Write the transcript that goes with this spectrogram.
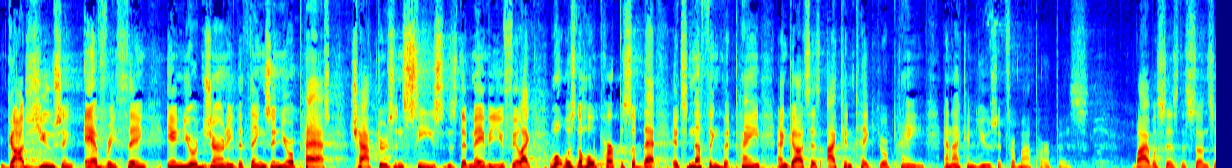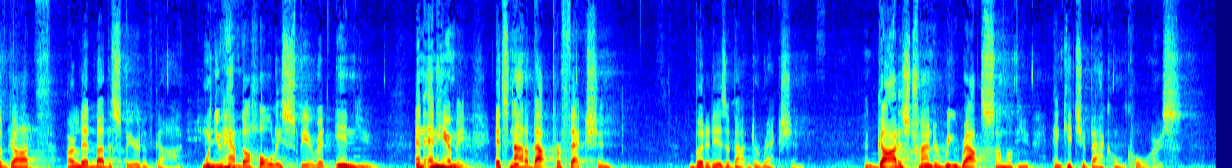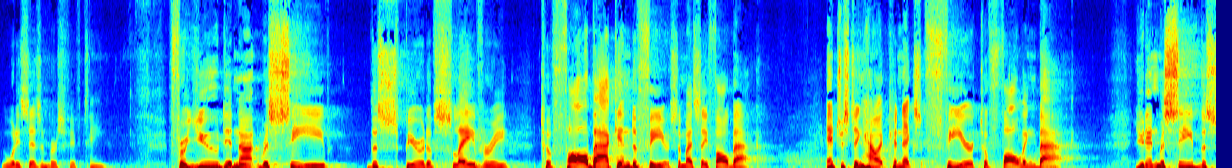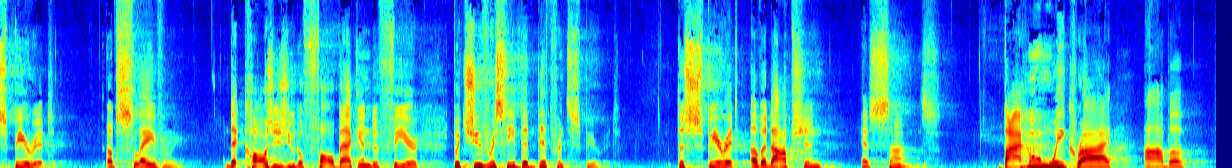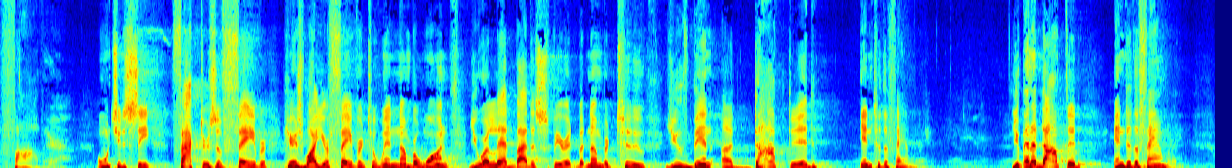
God's using everything in your journey, the things in your past, chapters and seasons that maybe you feel like, what was the whole purpose of that? It's nothing but pain. And God says, I can take your pain and I can use it for my purpose. Bible says the sons of God are led by the Spirit of God. When you have the Holy Spirit in you, and, and hear me, it's not about perfection, but it is about direction. And God is trying to reroute some of you and get you back on course. What he says in verse 15 For you did not receive the spirit of slavery to fall back into fear. Somebody say, fall back. Interesting how it connects fear to falling back. You didn't receive the spirit of slavery that causes you to fall back into fear, but you've received a different spirit the spirit of adoption as sons, by whom we cry, Abba, Father. I want you to see factors of favor. Here's why you're favored to win. Number one, you are led by the Spirit, but number two, you've been adopted into the family. You've been adopted into the family.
